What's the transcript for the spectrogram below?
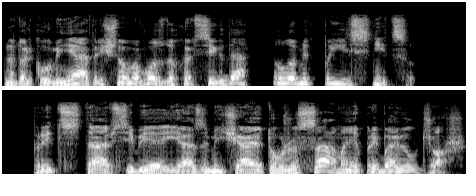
но только у меня от речного воздуха всегда ломит поясницу». «Представь себе, я замечаю то же самое», — прибавил Джордж.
